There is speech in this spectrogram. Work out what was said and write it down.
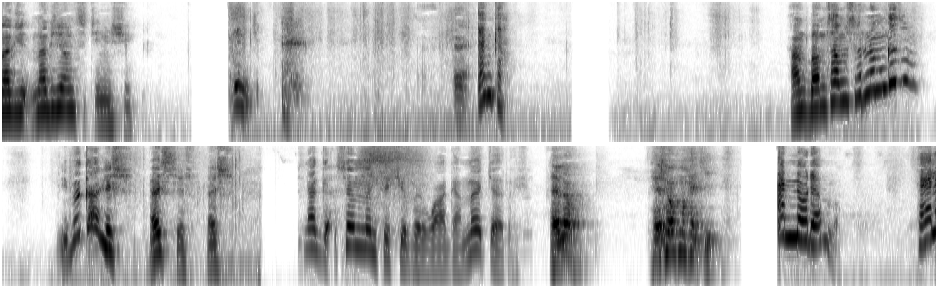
መግዣ- መግዣውን ስጭኝ እሺ። እንካ። በሀምሳ አምስት ብር ነው የምገዛው? ይበቃል እሺ እሺ እሺ እሺ። ነገ ስምንት ሺህ ብር ዋጋ መጨረሻ። ሄሎ ሄሎ ማዬ አነው ደግሞ ሄሎ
